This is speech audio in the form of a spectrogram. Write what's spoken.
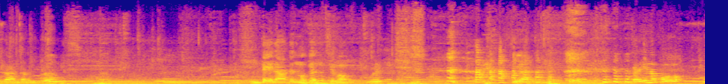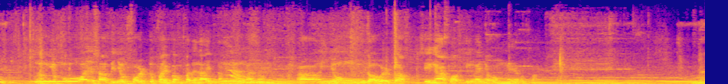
Wala na rin. Promise. Hintayin natin magano si ma'am. Wait. Wala na. Wala na. Kanina po, nung yumuko kayo, sabi niyo 4 to 5 ang pananakit ng inyong, ano, ah, inyong lower back. Sige nga po, tingnan niyo kung meron pa. Wala.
